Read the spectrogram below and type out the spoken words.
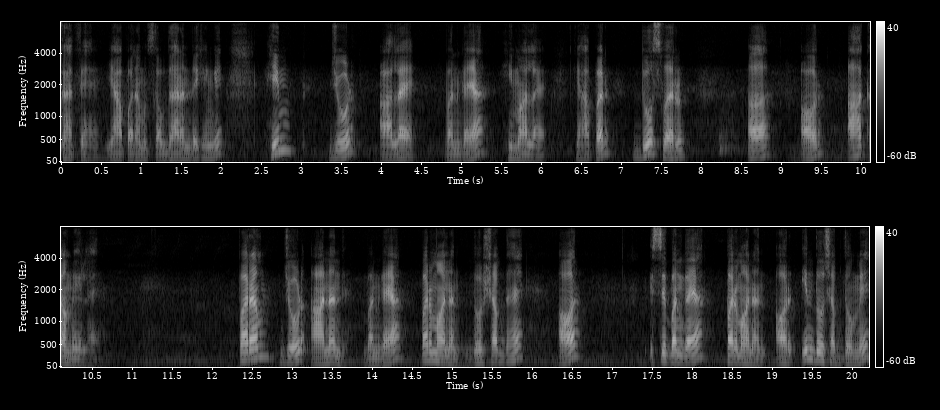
कहते हैं। यहाँ पर हम उसका उदाहरण देखेंगे। हिम जोड़ आलय बन गया हिमालय। यहाँ पर दो स्वर अ और आ का मेल है। परम जोड़ आनंद बन गया परमानंद, दो शब्द हैं और इससे बन गया परमानंद। और इन दो शब्दों में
